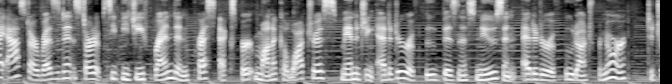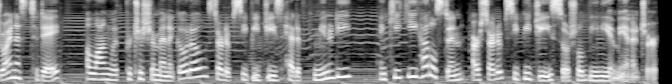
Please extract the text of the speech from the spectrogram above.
I asked our resident startup CPG friend and press expert Monica Watrous, managing editor of Food Business News and editor of Food Entrepreneur, to join us today, along with Patricia Menegoto, Startup CPG's head of community, and Kiki Huddleston, our Startup CPG's social media manager.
